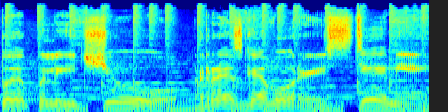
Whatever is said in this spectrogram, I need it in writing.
По плечу разговоры с теми,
